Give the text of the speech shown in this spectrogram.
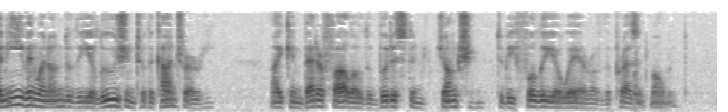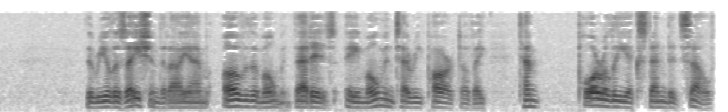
then even when under the illusion to the contrary, I can better follow the Buddhist injunction to be fully aware of the present moment. The realization that I am of the moment, that is, a momentary part of a temporally extended self,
